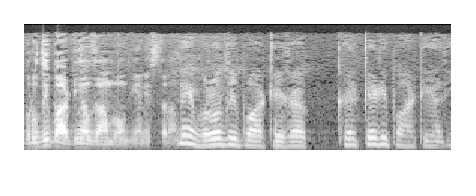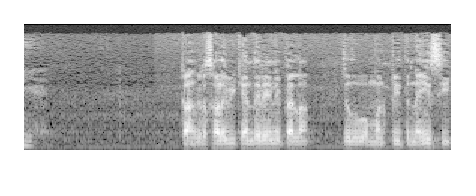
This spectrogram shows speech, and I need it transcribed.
ਵਿਰੋਧੀ ਪਾਰਟੀਆਂ ਇਲਜ਼ਾਮ ਲਾਉਂਦੀਆਂ ਨੇ ਇਸ ਤਰ੍ਹਾਂ ਨਹੀਂ ਵਿਰੋਧੀ ਪਾਰਟੀ ਦਾ ਕਿ- ਕਿਹੜੀ ਪਾਰਟੀ ਦੀ ਹੈ ਕਾਂਗਰਸ ਵਾਲੇ ਵੀ ਕਹਿੰਦੇ ਰਹੇ ਨੇ ਪਹਿਲਾਂ ਜਦੋਂ ਮਨਪ੍ਰੀਤ ਨਹੀਂ ਸੀ।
